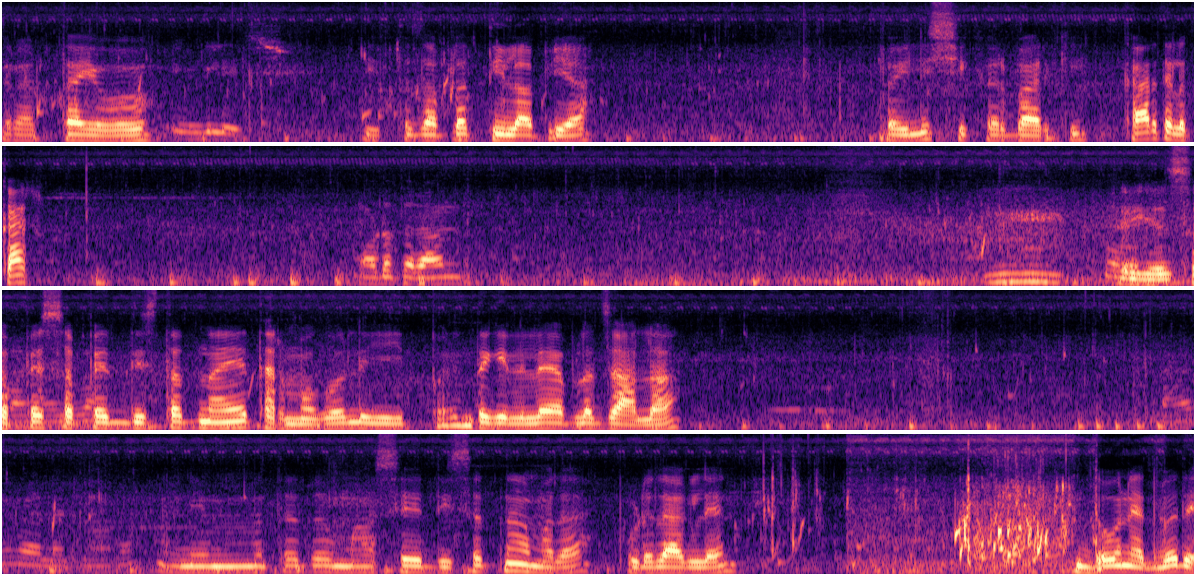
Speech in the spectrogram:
तर आता यो. इथंच आपला तिलापिया. पहिली शिखर बारकी. कार त्याला कार. तर हे सफेद सफेद दिसतात नाही थर्माकोल इथपर्यंत गेलेला आहे आपला झाला आणि मग तर मासे दिसत ना आम्हाला पुढे लागले दोन आहेत बरे.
